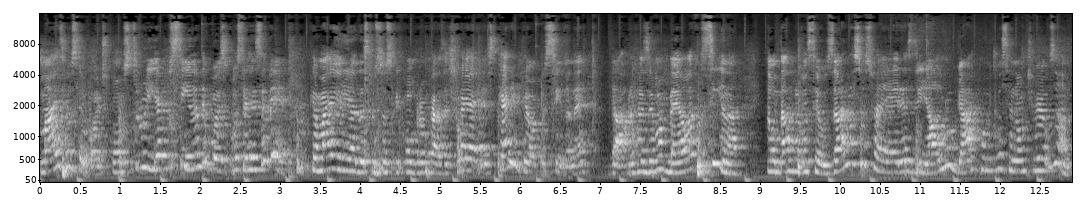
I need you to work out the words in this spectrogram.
Mas você pode construir a piscina depois que você receber. Porque a maioria das pessoas que compram casa de férias querem ter uma piscina, né? Dá pra fazer uma bela piscina. Então dá pra você usar nas suas férias e alugar quando você não estiver usando.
